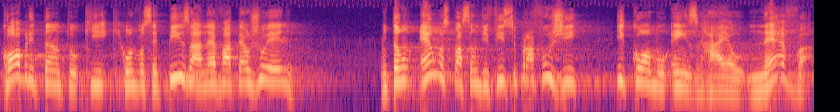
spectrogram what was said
cobre tanto que, que quando você pisa, a neve vai até o joelho. Então é uma situação difícil para fugir. E como em Israel neva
